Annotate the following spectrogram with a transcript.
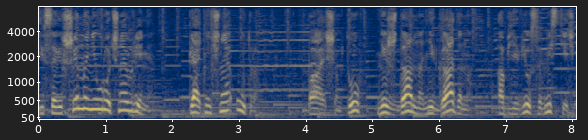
и в совершенно неурочное время, пятничное утро, Байшемтов нежданно, негаданно объявился в местечке.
